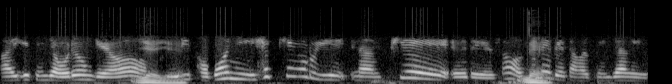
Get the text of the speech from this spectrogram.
아 이게 굉장히 어려운 게요. 예, 예. 우리 법원이 해킹으로 인한 피해에 대해서 네. 손해배상을 굉장히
